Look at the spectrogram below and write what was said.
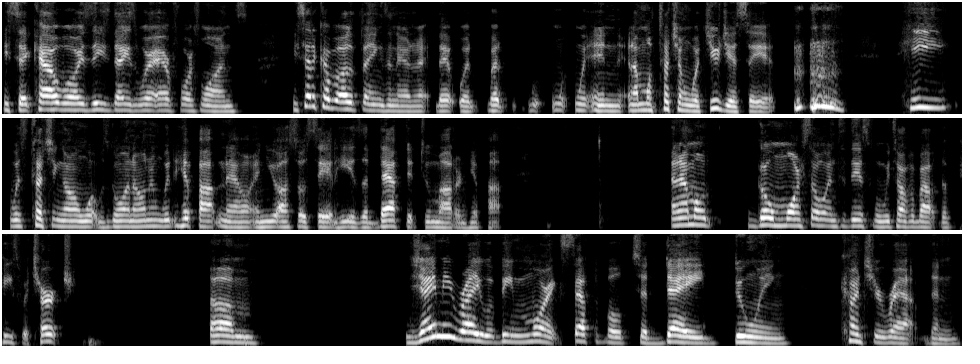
He said cowboys these days wear Air Force Ones. He said a couple other things in there that, that would, but w- w- and, and I'm going to touch on what you just said. he was touching on what was going on with hip hop now, and you also said he is adapted to modern hip hop. And I'm going to go more so into this when we talk about the piece with church. Um, Jamie Ray would be more acceptable today doing country rap than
